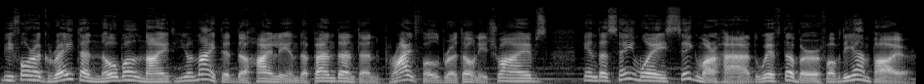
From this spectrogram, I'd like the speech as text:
before a great and noble knight united the highly independent and prideful Bretonni tribes in the same way Sigmar had with the birth of the empire.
